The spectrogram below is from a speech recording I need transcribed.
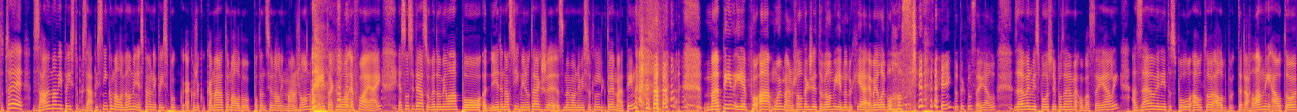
Toto je zaujímavý prístup k zápisníkom, ale veľmi nesprávny prístup akože ku kamarátom alebo potenciálnym manželom, hej, to akože len FYI. Ja som si teraz uvedomila po 11 minútach, že sme vám nevysvetlili, kto je Martin. Martin je po A môj manžel, takže je to veľmi jednoduchý a available host hej, do tohto seriálu. Zároveň my spoločne pozeráme oba seriály a zároveň je to spoluautor, alebo teda hlavný autor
